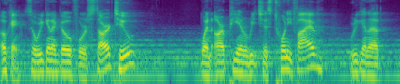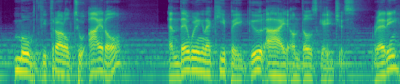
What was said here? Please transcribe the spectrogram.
Okay, so we're gonna go for star 2. When RPM reaches 25, we're gonna move the throttle to idle, and then we're gonna keep a good eye on those gauges. Ready?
